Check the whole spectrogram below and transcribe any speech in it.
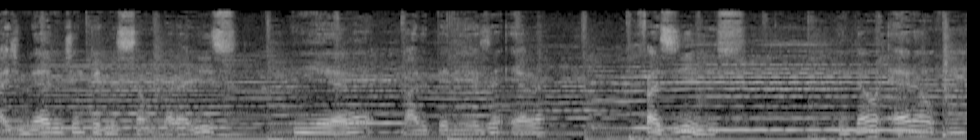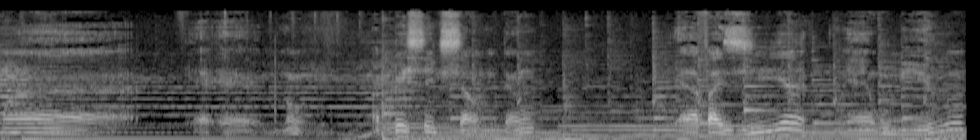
as mulheres não tinham permissão para isso e ela, Maria Teresa, ela fazia isso. Então era uma, é, é, uma, perseguição. Então ela fazia né, o livro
